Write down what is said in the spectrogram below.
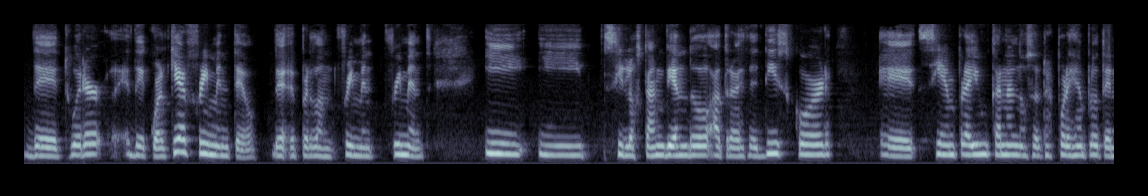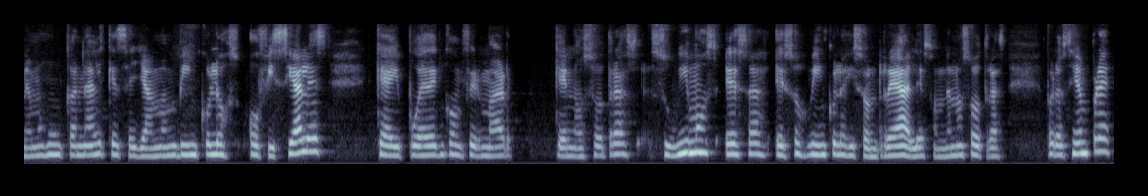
de Twitter de cualquier Freementeo, de, eh, perdón, Freement, y, y, si lo están viendo a través de Discord, eh, siempre hay un canal, nosotros por ejemplo tenemos un canal que se llaman vínculos oficiales, que ahí pueden confirmar que nosotras subimos esas, esos vínculos y son reales, son de nosotras, pero siempre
